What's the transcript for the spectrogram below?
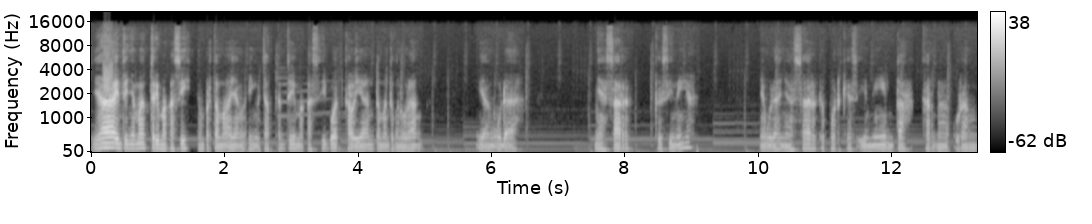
Ya intinya mah terima kasih. Yang pertama yang ingin ucapkan terima kasih buat kalian teman-teman orang yang udah nyasar ke sini ya yang udah nyasar ke podcast ini entah karena orang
